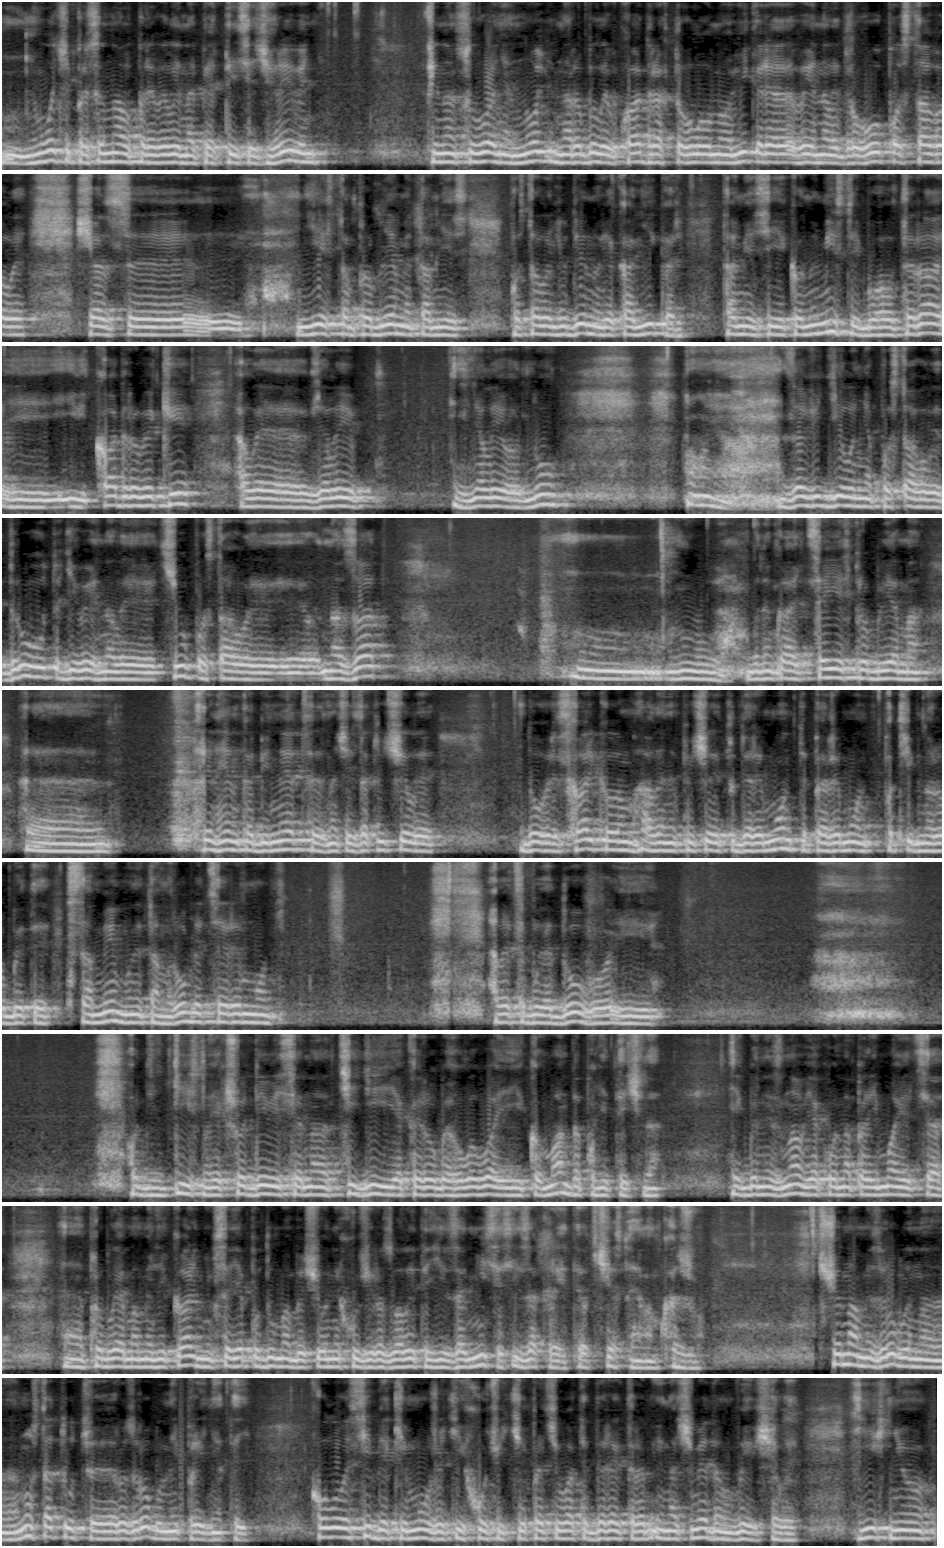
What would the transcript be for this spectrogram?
Молодший персонал перевели на 5 тисяч гривень. Фінансування ноль, наробили в кадрах, то головного лікаря вигнали, другого поставили. Зараз е, є там проблеми, там є, поставили людину, яка лікар, там є і економісти, і бухгалтера, і, і кадровики, але взяли, зняли одну. Ой, за відділення поставили другу, тоді вигнали цю, поставили е, назад. Будемо казати, це є проблема. Е, Рентген-кабінет, значить, заключили договір з Харковом, але не включили туди ремонт. Тепер ремонт потрібно робити самим. Вони там роблять цей ремонт. Але це буде довго і От дійсно, якщо дивишся на ті дії, які робить голова і її команда політична, якби не знав, як вона переймається е, проблемами лікарні, все я подумав би, що вони хочуть розвалити її за місяць і закрити. От чесно я вам кажу. Що нами зроблено? Ну, статут е, розроблений прийнятий. Коло осіб, які можуть і хочуть працювати директором і начмедом, вивчили. Їхню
